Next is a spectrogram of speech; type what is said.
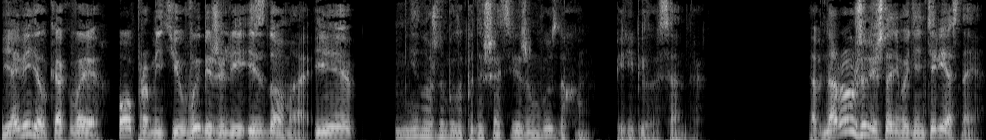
«Я видел, как вы опрометью выбежали из дома, и...» «Мне нужно было подышать свежим воздухом», — перебила Сандра. «Обнаружили что-нибудь интересное?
